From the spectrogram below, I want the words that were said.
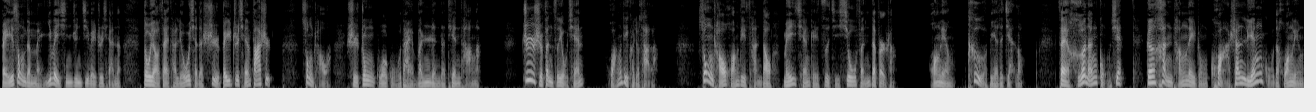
北宋的每一位新君继位之前呢，都要在他留下的誓碑之前发誓。宋朝啊，是中国古代文人的天堂啊。知识分子有钱，皇帝可就惨了。宋朝皇帝惨到没钱给自己修坟的份上，皇陵特别的简陋，在河南巩县，跟汉唐那种跨山连谷的皇陵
